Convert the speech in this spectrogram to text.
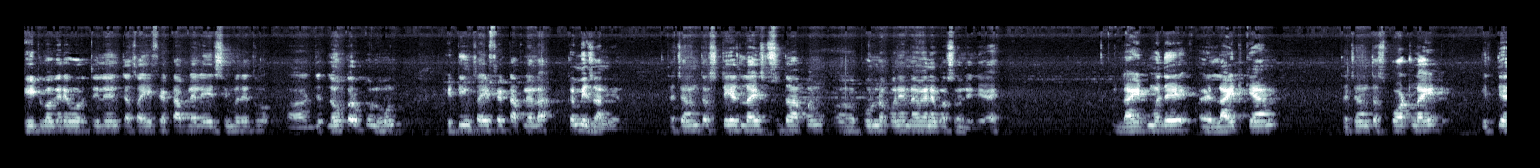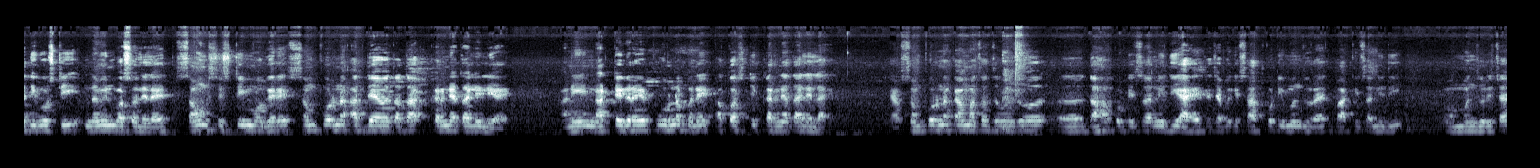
हीट वगैरे वरती येईल त्याचा इफेक्ट आपल्याला ए सीमध्ये तो जे लवकर कूल होऊन हिटिंगचा इफेक्ट आपल्याला कमी जाणवेल. त्याच्यानंतर स्टेज लाईटसुद्धा आपण पूर्णपणे नव्याने बसवलेली आहे. लाईटमध्ये लाइट कॅम त्याच्यानंतर स्पॉटलाईट इत्यादी गोष्टी नवीन बसवलेल्या आहेत. साऊंड सिस्टीम वगैरे संपूर्ण अद्ययावत आता करण्यात आलेली आहे आणि नाट्यगृह हे पूर्णपणे अकॉस्टिक करण्यात आलेलं आहे. या संपूर्ण कामाचा जवळजवळ दहा कोटीचा निधी आहे. त्याच्यापैकी सात कोटी मंजूर आहेत. बाकीचा निधी मंजुरीच्या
